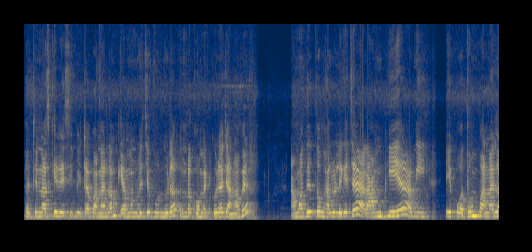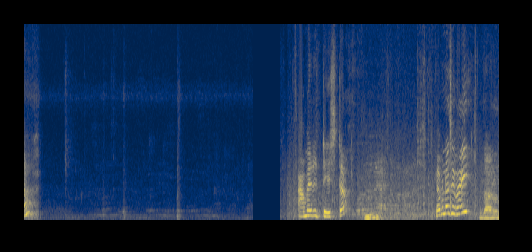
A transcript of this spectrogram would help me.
তার জন্য আজকে রেসিপিটা বানালাম। কেমন হয়েছে বন্ধুরা তোমরা কমেন্ট করে জানাবে। আমাদের তো ভালো লেগেছে আর আম দিয়ে আমি এই প্রথম বানালাম। আমের টেস্টটা কেমন আছে ভাই? দারুণ।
